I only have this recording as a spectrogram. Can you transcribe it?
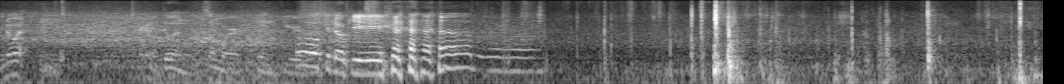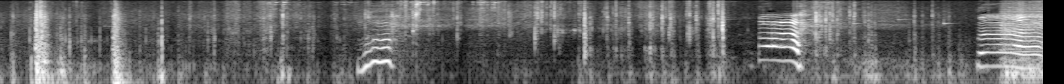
You know what? I got a gun somewhere in here. Okie dokie. Ah! Ah!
